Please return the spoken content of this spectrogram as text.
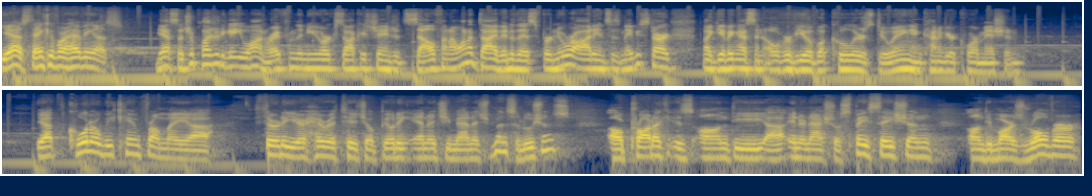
Yes, thank you for having us. Yeah, such a pleasure to get you on right from the New York Stock Exchange itself. And I want to dive into this for newer audiences. Maybe start by giving us an overview of what KULR's doing and kind of your core mission. Yep, KULR, we came from a uh, 30 year heritage of building energy management solutions. Our product is on the uh, International Space Station, on the Mars rover,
